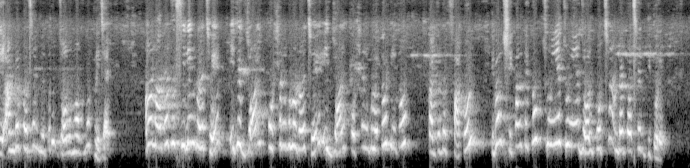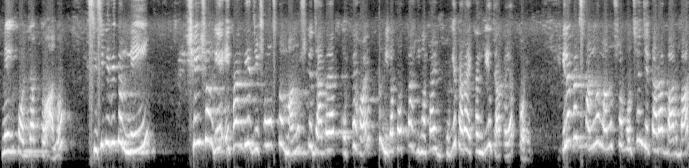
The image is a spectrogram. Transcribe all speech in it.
এই আন্ডারপাসের ভেতরে জলমগ্ন হয়ে যায়। আমার মাথার যে সিলিং রয়েছে, এই যে জয়েন্ট পোর্শনগুলো রয়েছে, এই জয়েন্ট পোর্শন গুলোতেও কিন্তু কার্যত ফাটল এবং সেখান থেকেও চুইয়ে চুইয়ে জল পড়ছে আন্ডারপাসের ভিতরে। নেই পর্যাপ্ত আলো সিসিটিভি তো নেই। সেই সঙ্গে এখান দিয়ে যে সমস্ত মানুষকে যাতায়াত করতে হয়, নিরাপত্তাহীনতায় ভুগে তারা এখান দিয়ে যাতায়াত করে। এলাকার স্থানীয় মানুষরা বলছেন যে তারা বারবার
